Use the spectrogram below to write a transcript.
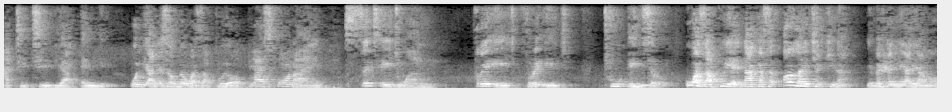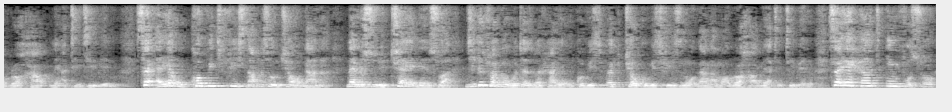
atete bi a ɛnyɛ wode ane sɛ wobɛ whatsapp yɛ plus four nine six eight one three eight three eight two eight zero. Whatsapp yɛ n'aka sɛ online check in a yɛbɛhwɛ ne ayɛ ama ɔbrɔ how ne atete bi anim sɛ ɛyɛ wo covid fees na apɛ sɛ wotua wɔ ghana na ɛno so ne tua yɛ den so a gk travel hotels bɛhwɛ ayɛ wo covid atua wo covid fees no wɔ ghana ama ɔbrɔ how ne atete bi anim sɛ ɛyɛ health info so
